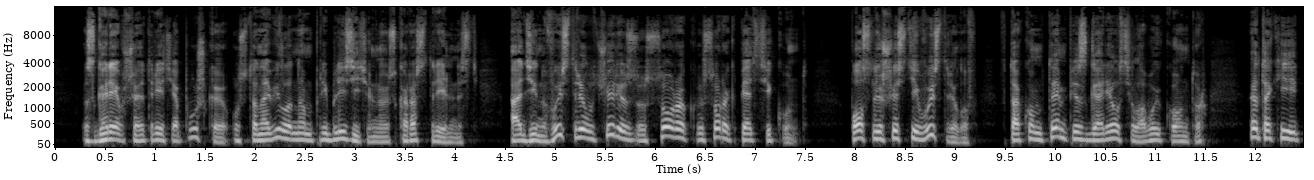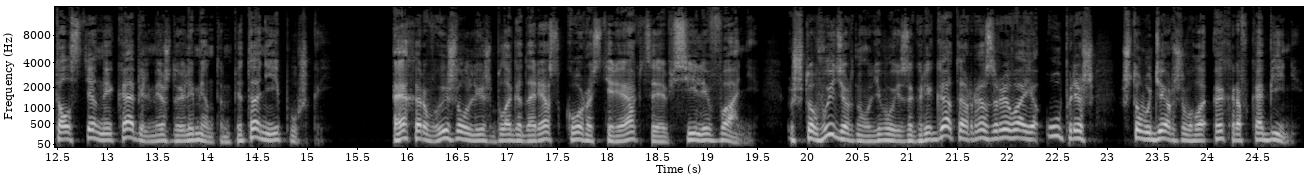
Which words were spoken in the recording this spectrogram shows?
— Сгоревшая третья пушка установила нам приблизительную скорострельность. Один выстрел через 40-45 секунд. После шести выстрелов таком темпе сгорел силовой контур. Этакий толстенный кабель между элементом питания и пушкой. Эхер выжил лишь благодаря скорости реакции в силе Вани, что выдернул его из агрегата, разрывая упряжь, что удерживало Эхра в кабине.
